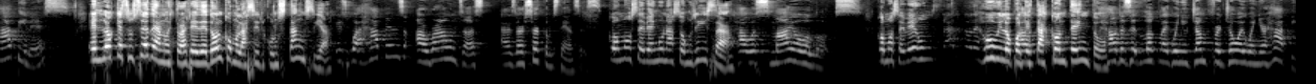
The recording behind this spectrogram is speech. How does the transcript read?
Happiness es lo que sucede a nuestro alrededor como la circunstancia. is what happens around us as our circumstances. Cómo se ve en una sonrisa, How a smile looks. cómo se ve un júbilo porque estás contento. How does it look like when you jump for joy when you're happy?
